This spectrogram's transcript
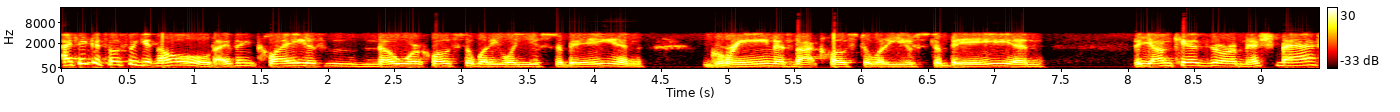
I think it's mostly getting old. I think Clay is nowhere close to what he used to be, and Green is not close to what he used to be, and the young kids are a mishmash,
